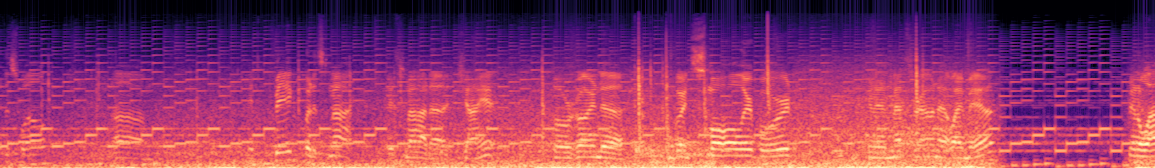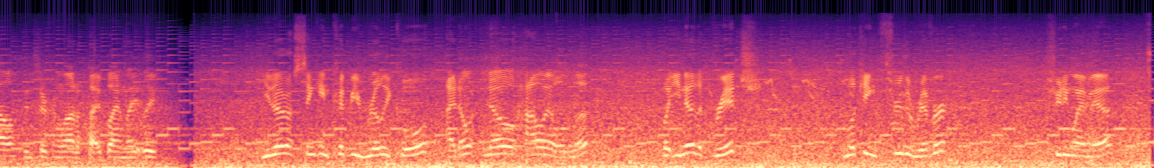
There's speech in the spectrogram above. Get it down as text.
up the swell. Um, it's big, but it's not it's not uh, giant. But we're going to I'm going smaller board. Gonna mess around at Waimea. Been a while. Been surfing a lot of pipeline lately. You know, what I was thinking could be really cool. I don't know how it'll look, but you know the bridge looking through the river, shooting Waimea.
